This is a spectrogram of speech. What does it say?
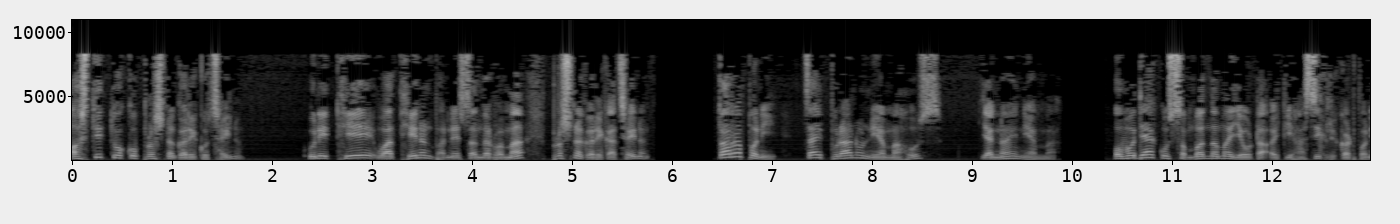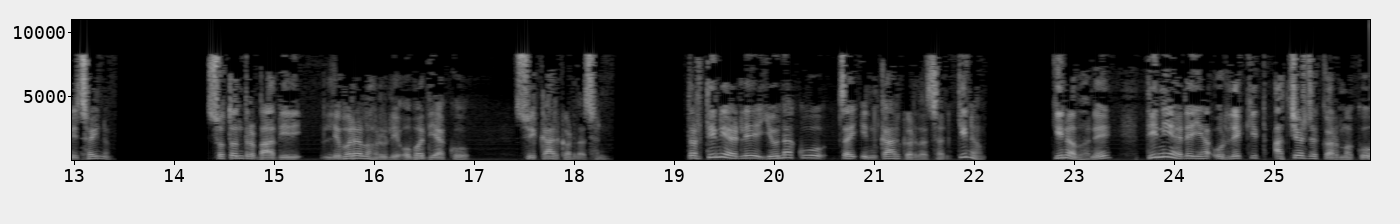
अस्तित्वको प्रश्न गरेको छैन। उनी थिए वा थिएनन् भन्ने सन्दर्भमा प्रश्न गरेका छैनन्। तर पनि चाहे पुरानो नियममा होस् या नयाँ नियममा ओबोद्याको सम्बन्धमा एउटा ऐतिहासिक रेकर्ड पनि छैन। स्वतन्त्रवादी लिबरलहरूले ओबदियाको स्वीकार गर्दछन्। तर तिनीहरूले योनाको चाहिँ इन्कार गर्दछन्। किन? किनभने तिनीहरूले यहाँ उल्लेखित आश्चर्य कर्मको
